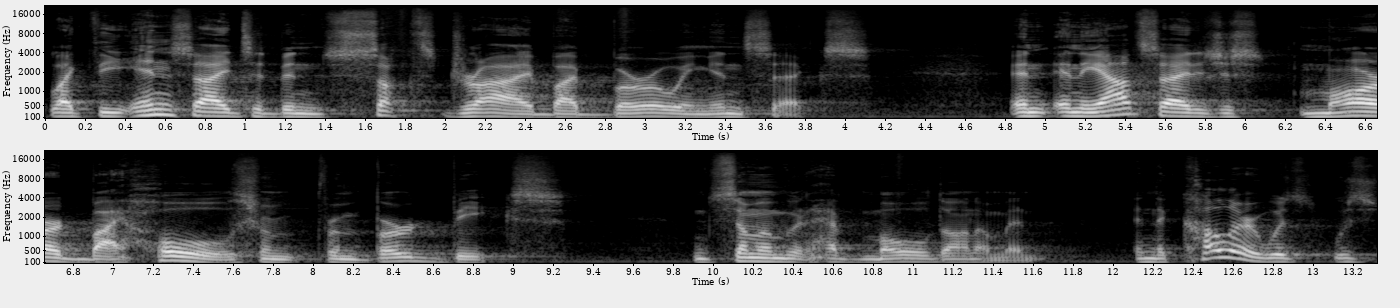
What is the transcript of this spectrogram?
like the insides had been sucked dry by burrowing insects. And, and the outside is just marred by holes from, from bird beaks. And some of them would have mold on them. And, and the color was, was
